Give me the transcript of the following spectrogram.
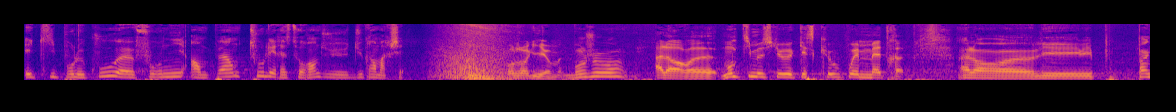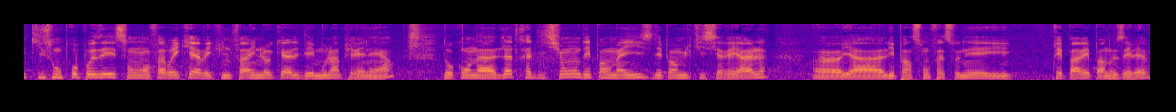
et qui pour le coup euh, fournit en pain tous les restaurants du, du Grand Marché. Bonjour Guillaume. Bonjour. Alors, euh, mon petit monsieur, qu'est-ce que vous pouvez me mettre? Alors, euh, les pains qui sont proposés sont fabriqués avec une farine locale des moulins pyrénéens. Donc, on a de la tradition, des pains au maïs, des pains au multicéréales. Euh, y a, les pains sont façonnés et préparés par nos élèves.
